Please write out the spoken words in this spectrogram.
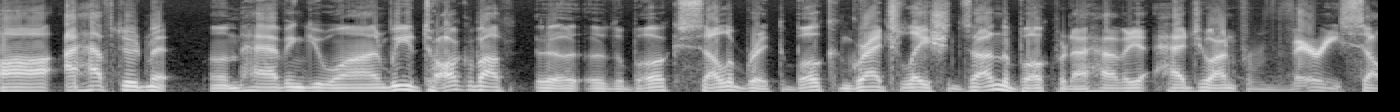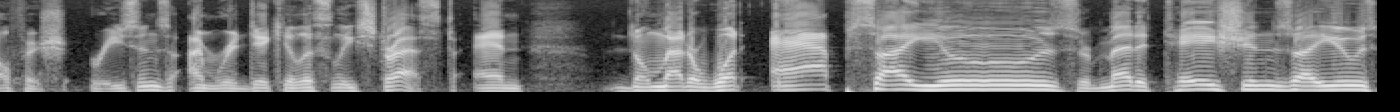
Uh, I have to admit, I'm having you on. We talk about uh, uh, the book, celebrate the book. Congratulations on the book, but I have had you on for very selfish reasons. I'm ridiculously stressed. And no matter what apps I use or meditations I use,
